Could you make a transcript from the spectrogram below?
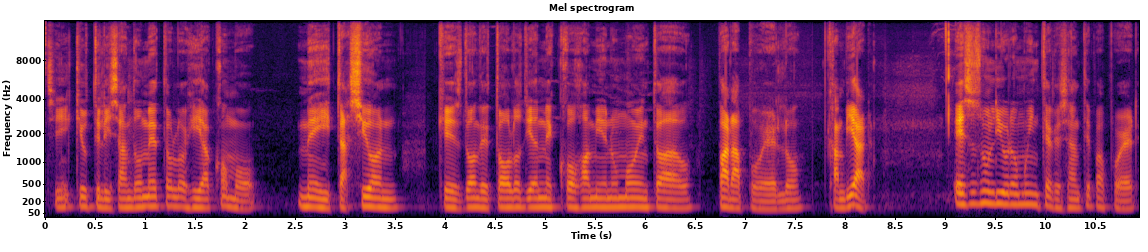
¿sí? Que utilizando metodología como meditación, que es donde todos los días me cojo a mí en un momento dado para poderlo cambiar. Eso es un libro muy interesante para poder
